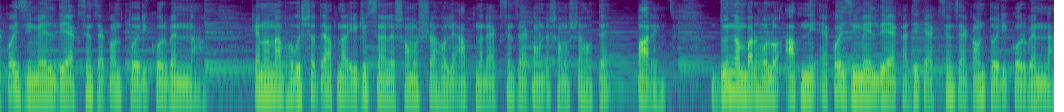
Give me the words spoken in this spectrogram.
একই জিমেইল দিয়ে অ্যাক্সেন্স অ্যাকাউন্ট তৈরি করবেন না। কেননা ভবিষ্যতে আপনার ইউটিউব চ্যানেলের সমস্যা হলে আপনার অ্যাক্সেন্স অ্যাকাউন্টে সমস্যা হতে পারে। দুই নম্বর হলো, আপনি একই জিমেইল দিয়ে একাধিক অ্যাক্সেন্স অ্যাকাউন্ট তৈরি করবেন না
